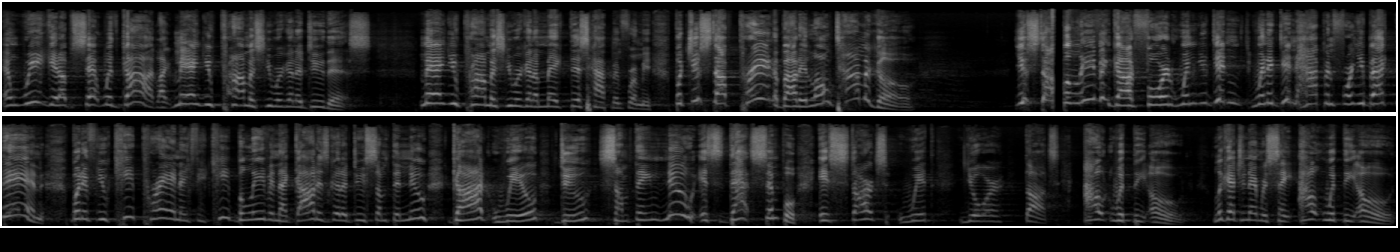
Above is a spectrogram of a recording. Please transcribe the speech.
And we get upset with God, like, man, you promised you were gonna do this. Man, you promised you were gonna make this happen for me. But you stopped praying about it a long time ago. You stop believing God for it when you didn't when it didn't happen for you back then. But if you keep praying and if you keep believing that God is going to do something new, God will do something new. It's that simple. It starts with your thoughts. Out with the old. Look at your neighbor and say, out with the old.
